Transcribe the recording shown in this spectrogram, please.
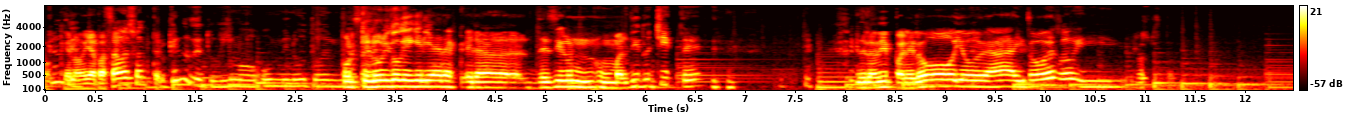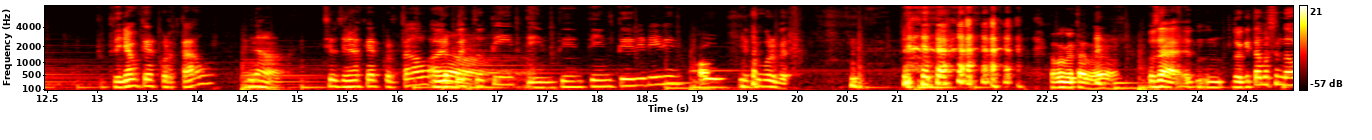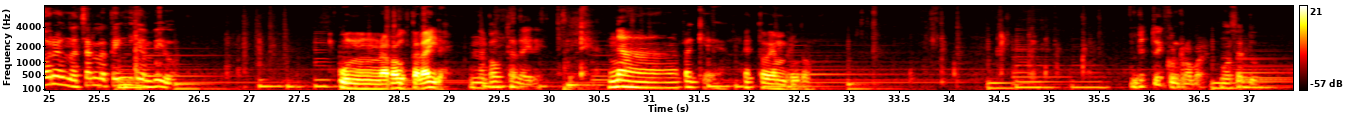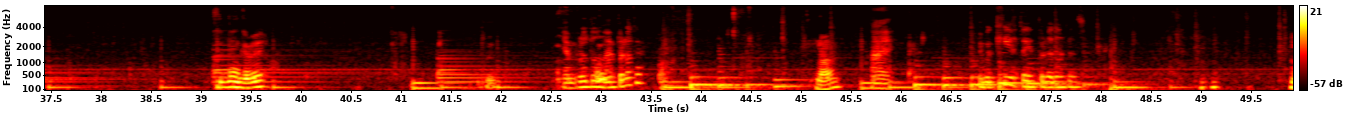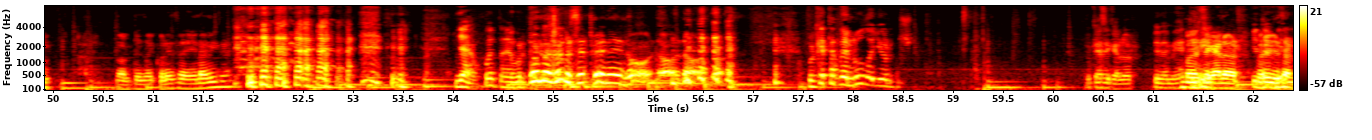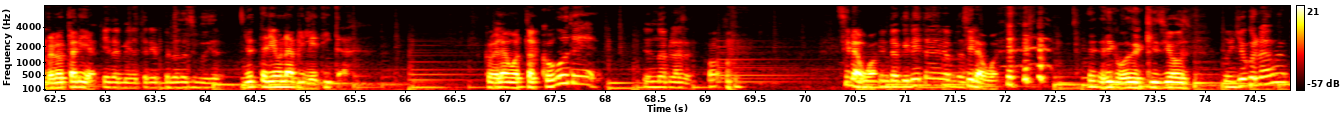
Porque no había pasado eso antes. ¿Por qué nos detuvimos un minuto en Porque lo único que quería era, era decir un, un maldito chiste de la avispa en el hoyo ah, y todo eso y resultó. Tendríamos que haber cortado. Nada. Sí, tendríamos que haber cortado, haber No. puesto tin, tin, tin, tin, tiriririn, Oh. y después volver. No puedo contar nada. O sea, lo que estamos haciendo ahora es una charla técnica en vivo. Una pauta al aire. Una pauta al aire. Nah, ¿para qué? Esto es en bruto. Yo estoy con ropa, no sé tú. ¿Qué tiene que ver? ¿Y en bruto no en pelota? No. A ver. ¿Y por qué yo estoy en pelota entonces? No empezar con esa dinámica. ya, cuéntame, ¿por qué, No me agarres el pene, no, no, no. no. ¿por qué estás desnudo, George? Porque hace calor. Yo también. No hace calor. Yo Bueno, yo también. también lo estaría. Yo también estaría en pelota si pudiera. Yo estaría una piletita. con el agua hasta el cogote, En una plaza. sin agua. En la pileta de la plaza. Sin agua. Así como desquiciado. No, yo con agua,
